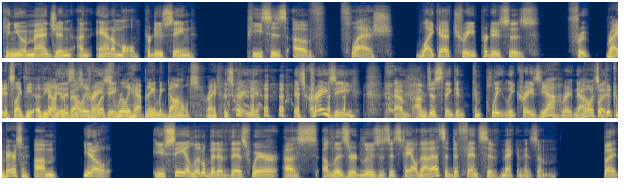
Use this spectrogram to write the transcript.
can you imagine an animal producing pieces of flesh like a tree produces fruit? Right. It's like the uh, the I mean, underbelly of what's really happening at McDonald's, right? It's crazy. Yeah. it's crazy. I'm, I'm just thinking completely crazy yeah. right now. No, it's a good comparison. Um, you know, you see a little bit of this where a, a lizard loses its tail. Now that's a defensive mechanism, but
